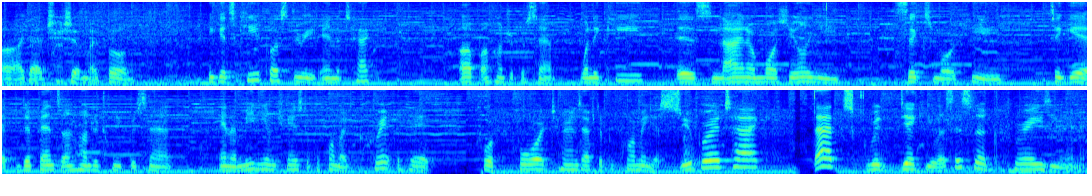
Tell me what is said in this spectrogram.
Uh, I gotta charge up my phone. He gets Ki plus three and attack up 100%. When the Ki is nine or more, so you only need six more Ki to get defense 120% and a medium chance to perform a crit hit for four turns after performing a super attack? That's ridiculous. This is a crazy unit.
